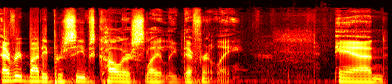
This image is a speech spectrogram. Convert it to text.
everybody perceives color slightly differently. And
